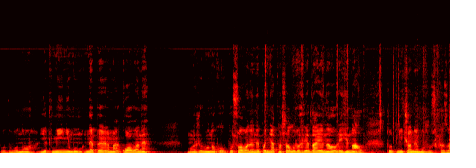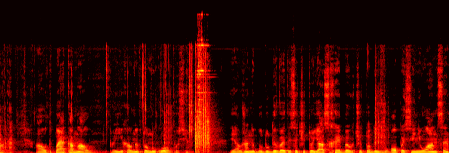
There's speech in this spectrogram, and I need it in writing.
Тут воно, як мінімум, не перемарковане. Може воно корпусоване, непонятно що, але виглядає на оригінал. Тут нічого не можу сказати. А от П-канал приїхав не в тому корпусі. Я вже не буду дивитися, чи то я схибив, чи то десь в описі нюанси.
